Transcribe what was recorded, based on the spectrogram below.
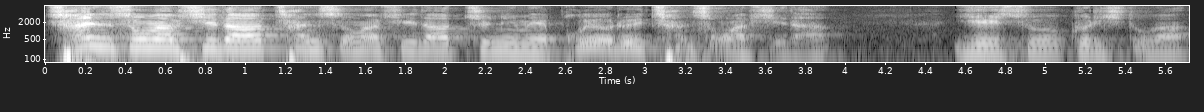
찬송합시다, 찬송합시다. 주님의 보혈을 찬송합시다. 예수 그리스도가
